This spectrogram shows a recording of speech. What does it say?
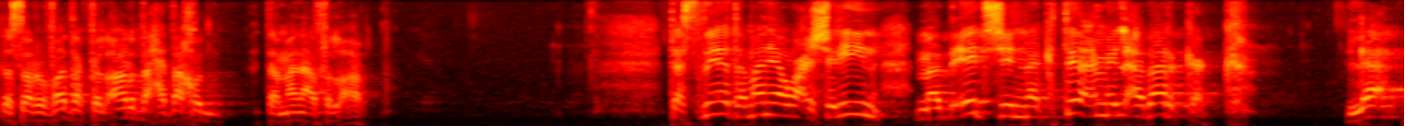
تصرفاتك في الأرض هتاخد ثمنها في الأرض. تثنية 28 ما بقتش إنك تعمل أباركك. لا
